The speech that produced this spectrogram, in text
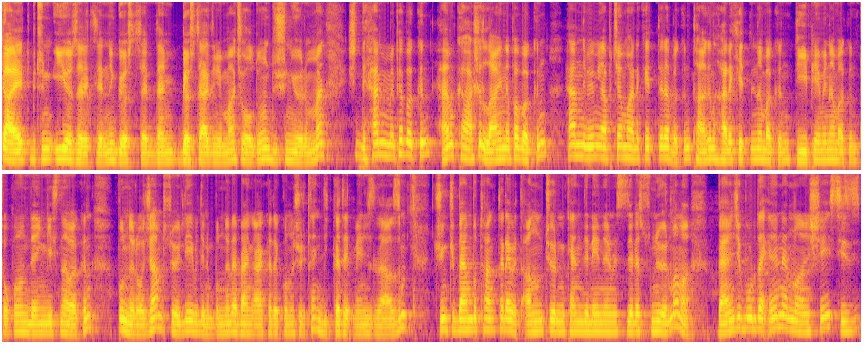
gayet bütün iyi özelliklerini gösterdiğim, gösterdiğim bir maç olduğunu düşünüyorum ben. Şimdi hem map'e bakın hem karşı line-up'a bakın hem de benim yapacağım hareketlere bakın. Tankın hareketliğine bakın, DPM'ine bakın, topunun dengesine bakın. Bunları hocam söyleyebilirim. Bunlara ben arkada konuşurken dikkat etmeniz lazım. Çünkü ben bu tankları evet anlatıyorum, kendi deneyimlerimi sizlere sunuyorum ama bence burada en önemli olan şey siz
